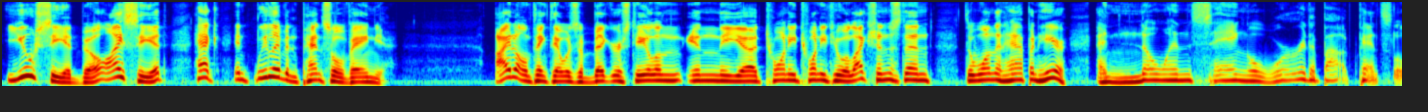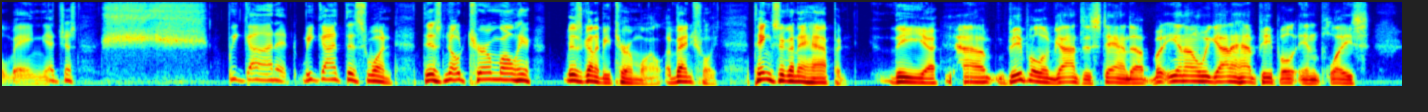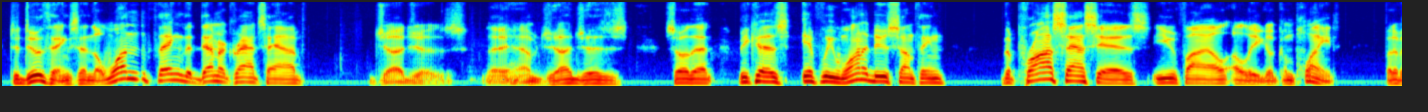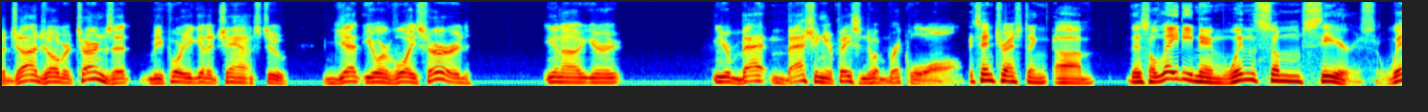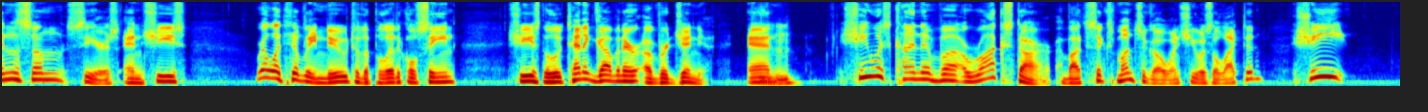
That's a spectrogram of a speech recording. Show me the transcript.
You see it, Bill. I see it. Heck, in, we live in Pennsylvania. I don't think there was a bigger steal in, in the uh, 2022 elections than the one that happened here. And no one's saying a word about Pennsylvania. Just shh. We got it. We got this one. There's no turmoil here. There's going to be turmoil eventually. Things are going to happen. The uh, uh, people have got to stand up, but you know, we got to have people in place to do things. And the one thing that Democrats have judges, they have judges so that because if we want to do something, the process is you file a legal complaint. But if a judge overturns it before you get a chance to get your voice heard, you know, you're you're ba- bashing your face into a brick wall. it's interesting. Um, there's a lady named Winsome Sears. Winsome Sears, and she's relatively new to the political scene. She's the lieutenant governor of Virginia, and she was kind of a, rock star about six months ago when she was elected. She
